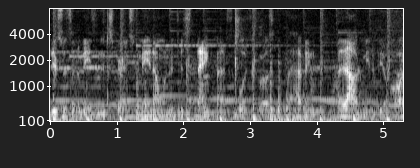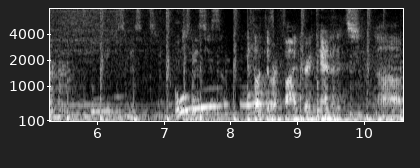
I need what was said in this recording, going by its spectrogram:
This was an amazing experience for me, and I want to just thank Madison Boys and Girls Club for having allowed me to be a part of it. I thought there were five great candidates. Um,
